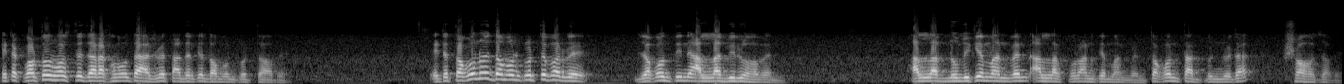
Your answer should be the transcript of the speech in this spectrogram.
এটা কঠোর হস্তে যারা ক্ষমতায় আসবে তাদেরকে দমন করতে হবে। এটা তখনই দমন করতে পারবে যখন তিনি আল্লাহ বিরু হবেন। আল্লাহর নবীকে মানবেন আল্লাহর কোরআনকে মানবেন তখন তার পুণ্যটা সহজ হবে।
